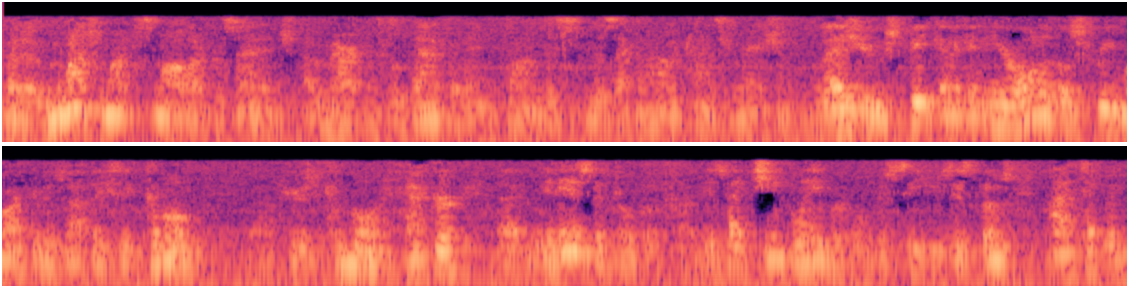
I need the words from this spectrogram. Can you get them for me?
but a much, much smaller percentage of Americans who are benefiting from this, this economic transformation. Well, as you speak, and I can hear all of those free marketers out there say, come on, uh, come on, Hacker. Uh, it is the global economy. It's that cheap labor overseas. It's those high te-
